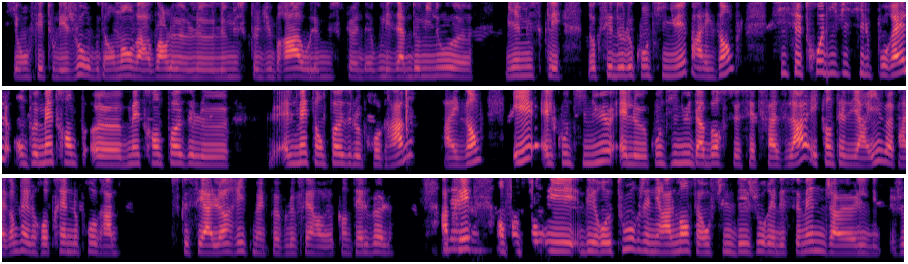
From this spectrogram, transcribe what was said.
Si on fait tous les jours, au bout d'un moment, on va avoir le, le- le muscle du bras ou le muscle ou les abdominaux euh, bien musclé. Donc c'est de le continuer par exemple. Si c'est trop difficile pour elle, on peut mettre en, mettre en pause le, elle met en pause le programme par exemple, et elle continue, elle continue d'abord cette phase-là, et quand elles y arrivent, bah, par exemple, elles reprennent le programme, parce que c'est à leur rythme, elles peuvent le faire quand elles veulent. Après, en fonction des, des, retours, généralement, enfin, au fil des jours et des semaines, je,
